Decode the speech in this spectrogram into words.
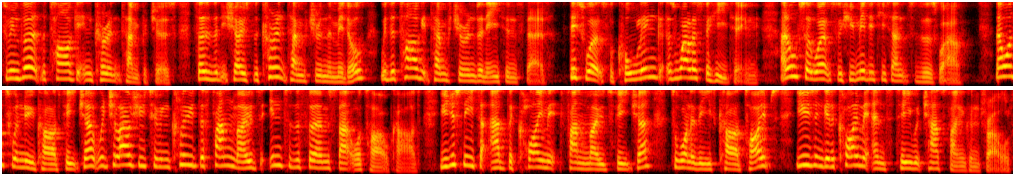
to invert the target and current temperatures so that it shows the current temperature in the middle with the target temperature underneath instead. This works for cooling as well as for heating, and also works for humidity sensors as well. Now onto a new card feature which allows you to include the fan modes into the thermostat or tile card. You just need to add the climate fan modes feature to one of these card types using a climate entity which has fan control.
